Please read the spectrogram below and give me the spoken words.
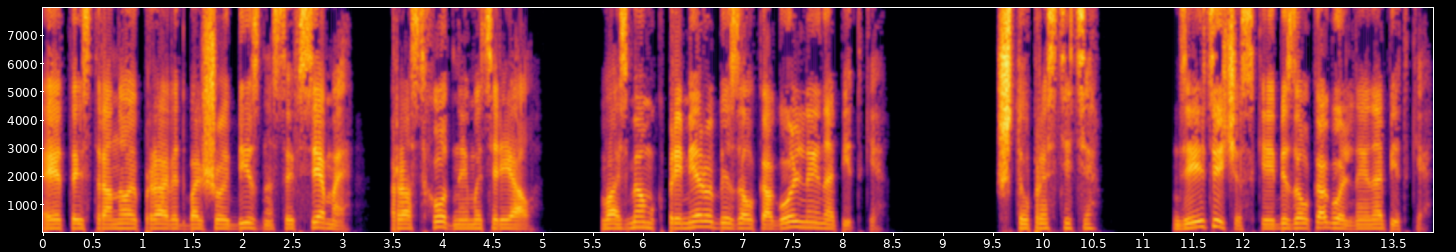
Этой страной правит большой бизнес, и все мы — расходный материал. Возьмем, к примеру, безалкогольные напитки. Что, простите? Диетические безалкогольные напитки.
